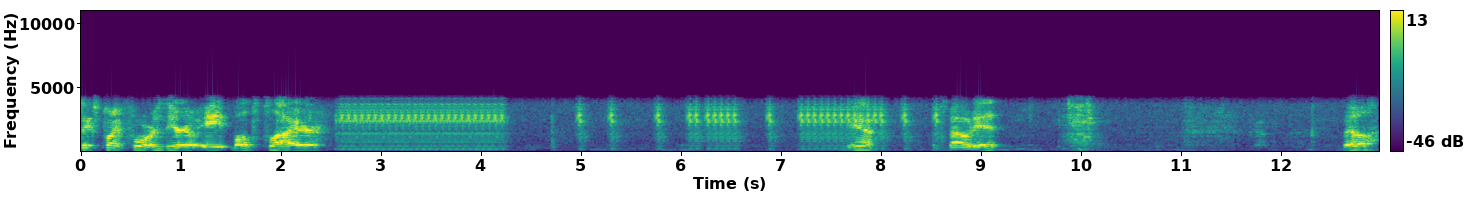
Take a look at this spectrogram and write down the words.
6.408 multiplier. Yeah, that's about it. Well,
